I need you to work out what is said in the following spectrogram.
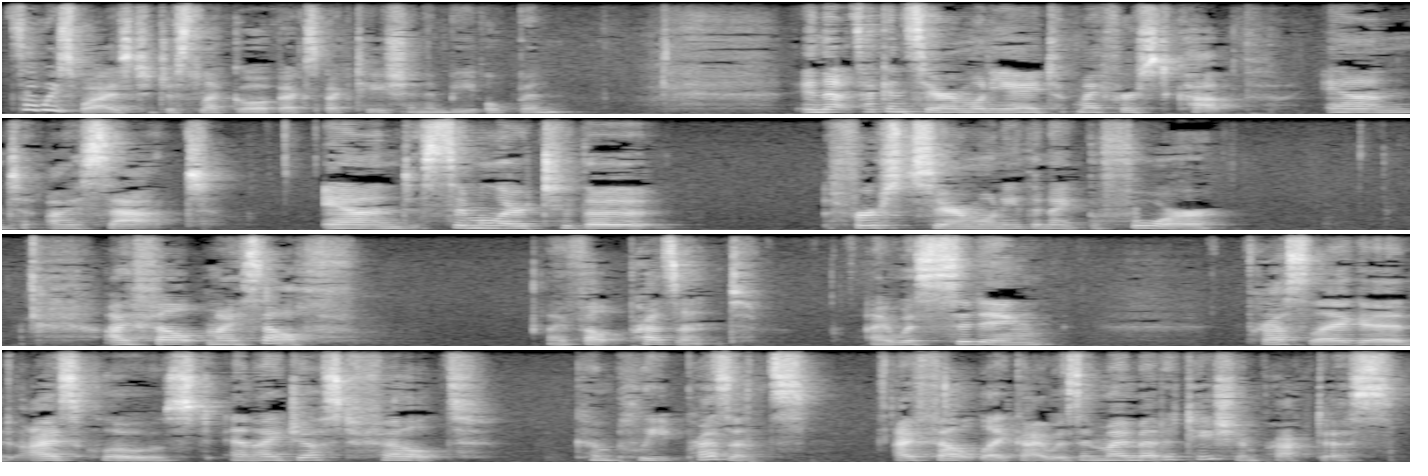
It's always wise to just let go of expectation and be open. In that second ceremony, I took my first cup and I sat. And similar to the first ceremony the night before, I felt myself. I felt present. I was sitting cross legged, eyes closed, and I just felt complete presence. I felt like I was in my meditation practice.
